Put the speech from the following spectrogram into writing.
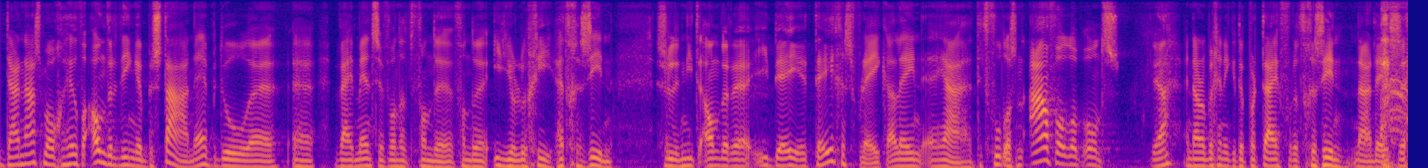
daarnaast mogen heel veel andere dingen bestaan. Hè? Ik bedoel, eh, eh, wij mensen van, het, van, de, van de ideologie, het gezin, zullen niet andere ideeën tegenspreken. Alleen, ja, dit voelt als een aanval op ons. Ja? En daarom begin ik de partij voor het gezin naar deze,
